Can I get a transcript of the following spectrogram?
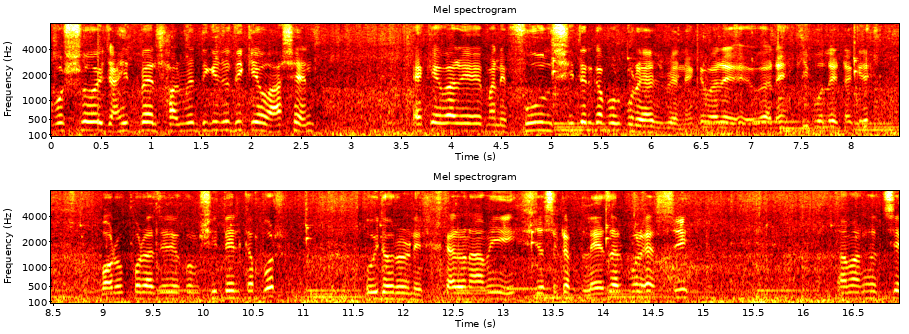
অবশ্যই জাহিদ ভাইয়ের ফার্মের দিকে যদি কেউ আসেন একেবারে মানে ফুল শীতের কাপড় পরে আসবেন, একেবারে মানে কি বলে এটাকে, বরফ পরা যেরকম শীতের কাপড়, ওই ধরনের। কারণ আমি জাস্ট একটা ব্লেজার পরে আসছি। আমার হচ্ছে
